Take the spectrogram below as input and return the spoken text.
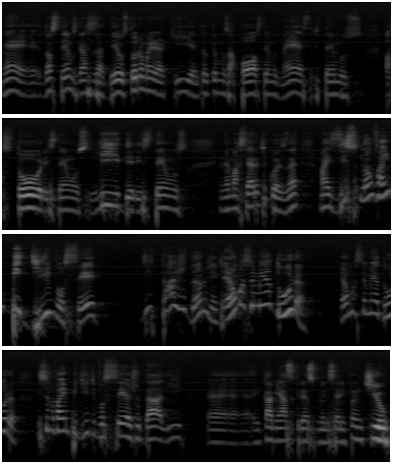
É, nós temos, graças a Deus, toda uma hierarquia. Então, temos apóstolos, temos mestres, temos pastores, temos líderes, temos né, uma série de coisas. Né? Mas isso não vai impedir você de estar tá ajudando, gente. É uma semeadura. É uma semeadura. Isso não vai impedir de você ajudar ali, é, encaminhar as crianças para o Ministério Infantil,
